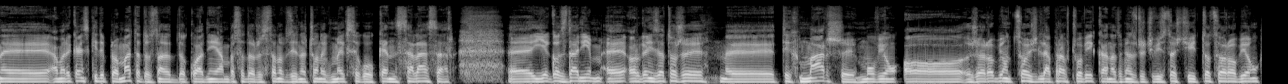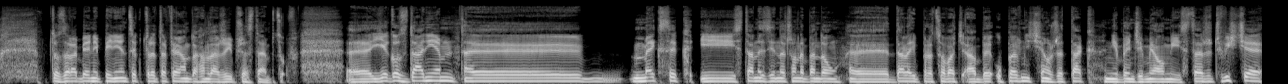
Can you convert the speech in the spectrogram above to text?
e, amerykański dyplomata, to dokładnie ambasador Stanów Zjednoczonych w Meksyku, Ken Salazar, jego zdaniem organizatorzy tych marszy mówią o, że robią coś dla praw człowieka, natomiast w rzeczywistości to, co robią, to zarabianie pieniędzy, które trafiają do handlarzy i przestępców. Jego zdaniem Meksyk i Stany Zjednoczone będą dalej pracować, aby upewnić się, że tak nie będzie miało miejsca. Rzeczywiście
